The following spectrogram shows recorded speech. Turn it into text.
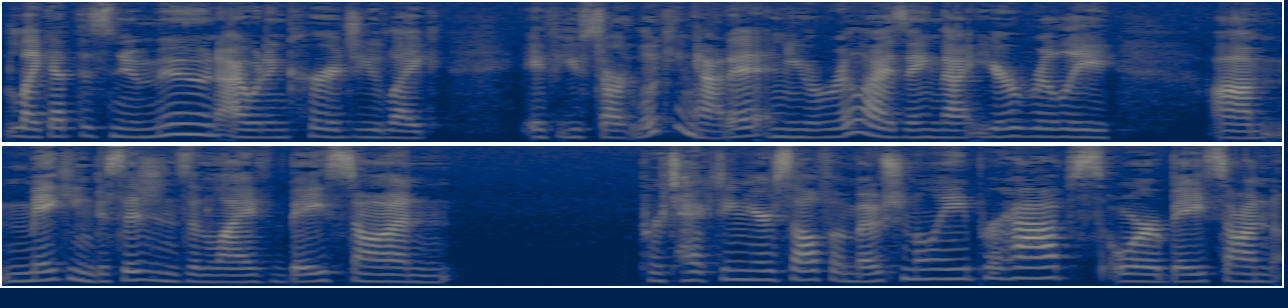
like at this new moon, I would encourage you, like, if you start looking at it and you're realizing that you're really um, making decisions in life based on protecting yourself emotionally, perhaps, or based on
